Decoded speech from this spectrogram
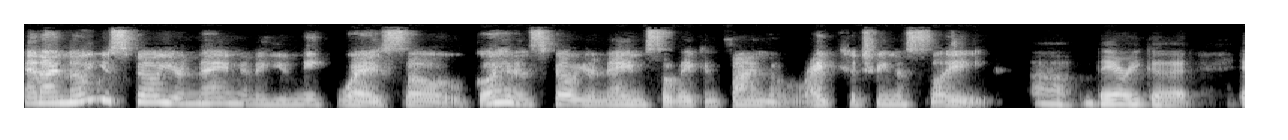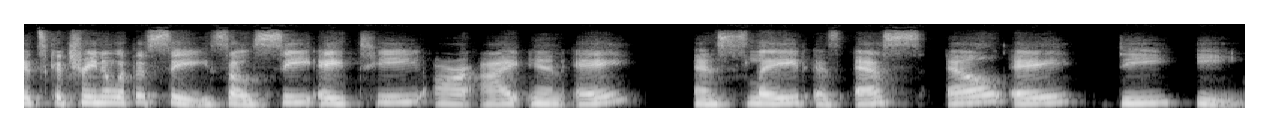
And I know you spell your name in a unique way. So go ahead and spell your name so they can find the right Catrina Slade. Oh, very good. It's Catrina with a C. So C A T R I N A and Slade is S L A D E.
